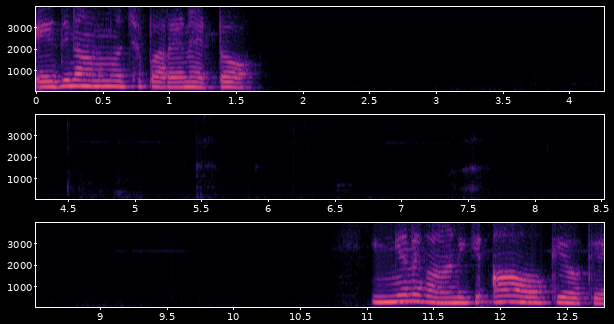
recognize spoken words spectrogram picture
ഏതിനാണെന്ന് വെച്ചാൽ പറയണേ കേട്ടോ. ഇങ്ങനെ കാണിക്കും ആ ഓക്കെ ഓക്കെ.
